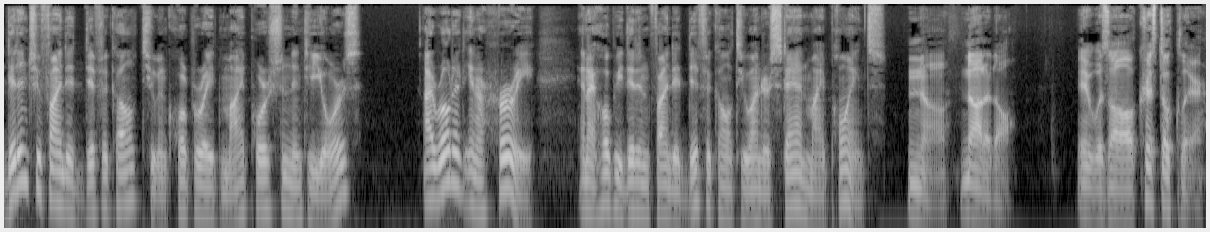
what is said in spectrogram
Didn't you find it difficult to incorporate my portion into yours? I wrote it in a hurry, and I hope you didn't find it difficult to understand my points. No, not at all. It was all crystal clear.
